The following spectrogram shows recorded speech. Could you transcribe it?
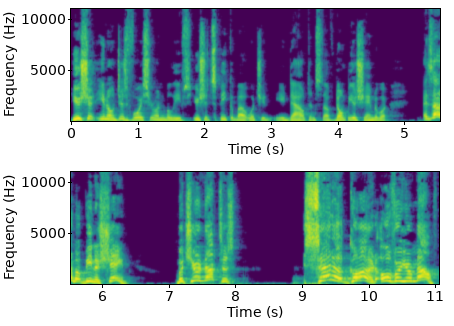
you should, you know, just voice your unbeliefs. You should speak about what you, you doubt and stuff. Don't be ashamed of what. It's not about being ashamed, but you're not to set a guard over your mouth.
